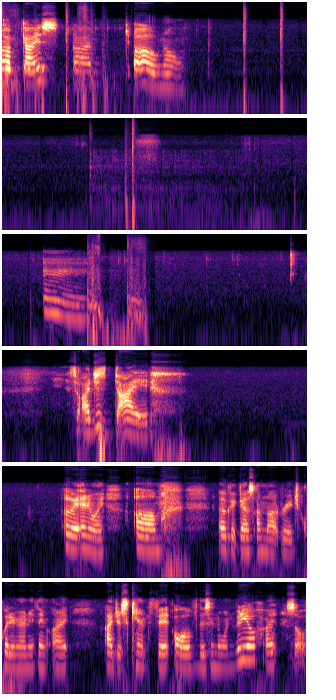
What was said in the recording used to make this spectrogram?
Um, guys, um, oh no. Mm. So I just died. Okay, anyway, um, okay guys, I'm not rage quitting or anything, alright? I just can't fit all of this into one video, alright? So,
